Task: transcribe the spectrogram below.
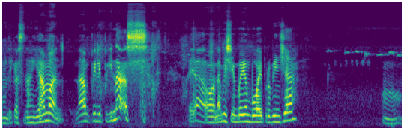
Ang likas ng yaman ng Pilipinas. Kaya, oh, na-miss yun ba yung buhay probinsya? Oh.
